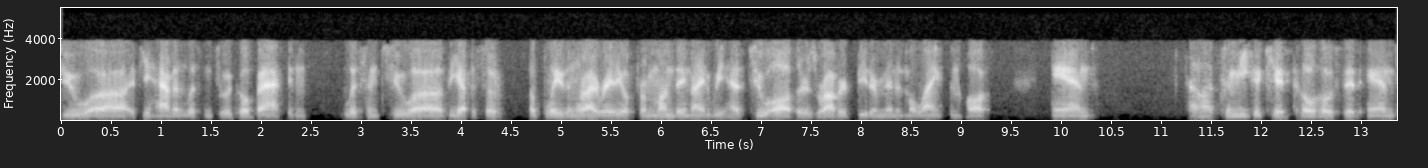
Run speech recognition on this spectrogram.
to uh, if you haven't listened to it, go back and listen to uh, the episode of BlazinRy Radio from Monday night. We had two authors, Robert Biederman and Melanchthon Hawk, and uh, Tamika Kidd co-hosted, and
